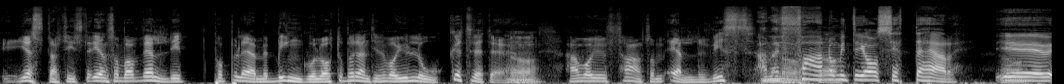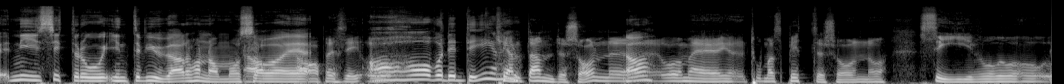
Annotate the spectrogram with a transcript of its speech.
gästartister. En som var väldigt populär med Bingolotto på den tiden var ju Loket vet du. Ja. Han var ju fan som Elvis. Ja men fan Ja. om inte jag har sett det här. Eh, ni sitter och intervjuar honom och så... ja, eh, ja precis. Och Jaha, var det det ni Kent Andersson eh, Ja. var med. Thomas Pettersson och Siv och, och.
